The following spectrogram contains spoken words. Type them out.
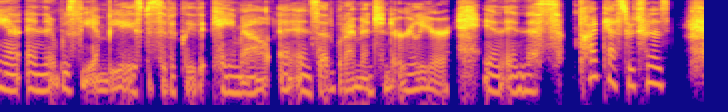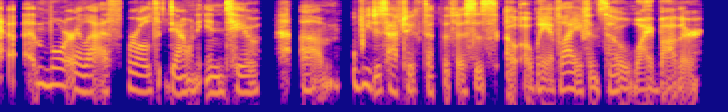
And, and it was the NBA specifically that came out and, and said what I mentioned earlier in, in this podcast, which was uh, more or less rolled down into um, we just have to accept that this is a, a way of life. And so why bother?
